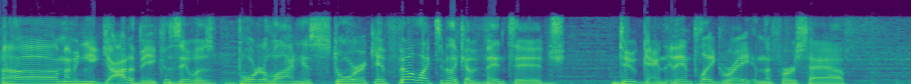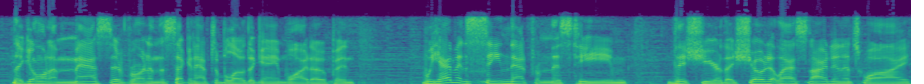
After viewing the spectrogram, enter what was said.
Um, I mean, you gotta be because it was borderline historic. It felt like to me like a vintage Duke game. They didn't play great in the first half. They go on a massive run in the second half to blow the game wide open. We haven't seen that from this team this year. They showed it last night, and it's why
